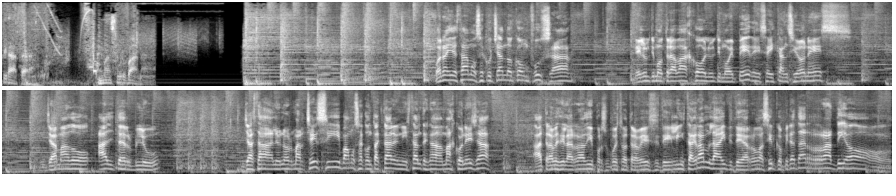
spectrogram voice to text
Pirata. Más urbana. Bueno, ahí estábamos escuchando Confusa, el último trabajo, el último EP de seis canciones, llamado Alter Blue. Ya está Leonor Marchesi, vamos a contactar en instantes nada más con ella a través de la radio y por supuesto a través del Instagram live de arroba Circo Pirata Radio.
